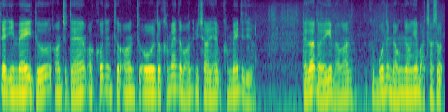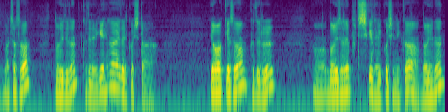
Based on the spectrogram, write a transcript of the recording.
that it may do unto them according to unto all the commandment which I have commanded you 내가 너에게 명한 그 모든 명령에 맞춰서 맞춰서 너희들은 그들에게 행하여야 될 것이다. 여호와께서 그들을 어, 너희 손에 붙이시게 될 것이니까 너희는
